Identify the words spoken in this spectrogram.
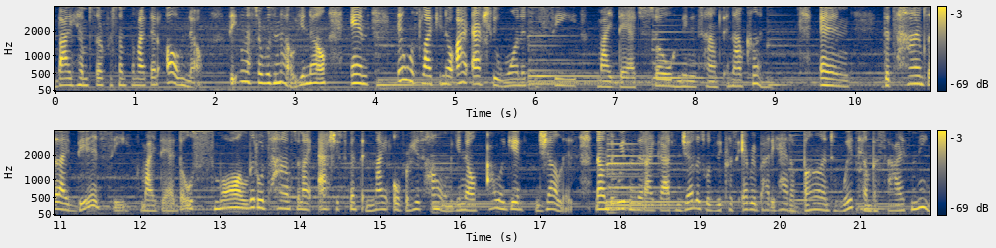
by himself or something like that, oh no. The answer was no, you know? And it was like, you know, I actually wanted to see my dad so many times and I couldn't. And the times that I did see my dad, those small little times when I actually spent the night over his home, you know, I would get jealous. Now, the reason that I got jealous was because everybody had a bond with him besides me.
